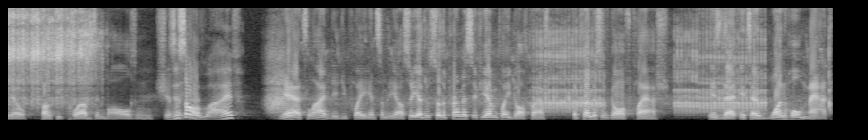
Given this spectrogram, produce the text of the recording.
you know funky clubs and balls and shit. Is this like all that. live? Yeah, it's live, dude. You play against somebody else. So yeah, so the premise, if you haven't played Golf Clash, the premise of Golf Clash is that it's a one-hole match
